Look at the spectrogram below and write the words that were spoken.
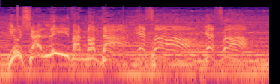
You shall live and not die. Yes, sir. Yes, sir.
